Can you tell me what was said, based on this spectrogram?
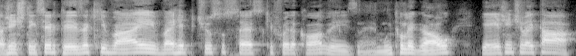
a gente tem certeza que vai, vai repetir o sucesso que foi daquela vez, né? Muito legal. E aí a gente vai estar tá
